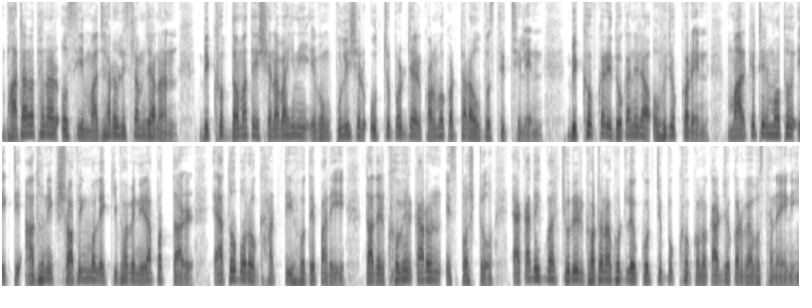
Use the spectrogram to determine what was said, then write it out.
ভাটারা থানার ওসি মাজহারুল ইসলাম জানান, বিক্ষোভ দমাতে সেনাবাহিনী এবং পুলিশের উচ্চ পর্যায়ের কর্মকর্তারা উপস্থিত ছিলেন। বিক্ষোভকারী দোকানিরা অভিযোগ করেন, মার্কেটের মতো একটি আধুনিক শপিং মলে কীভাবে নিরাপত্তার এত বড় ঘাটতি হতে পারে, তাদের ক্ষোভের কারণ স্পষ্ট। একাধিকবার চুরির ঘটনা ঘটলেও কর্তৃপক্ষ কোনো কার্যকর ব্যবস্থা নেয়নি।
